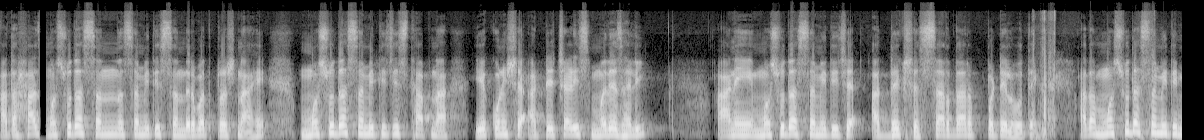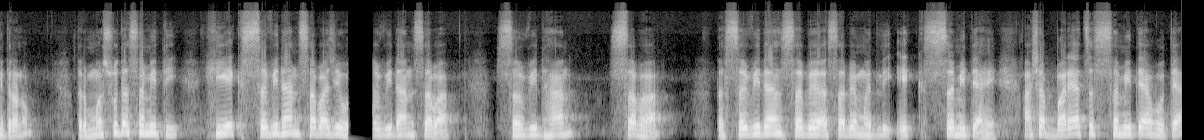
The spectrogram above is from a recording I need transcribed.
आता हा मसुदा सन समिती संदर्भात प्रश्न आहे. मसुदा समितीची स्थापना एकोणीसशे अठ्ठेचाळीसमध्ये झाली आणि मसुदा समितीचे अध्यक्ष सरदार पटेल होते. आता मसुदा समिती मित्रांनो तर मसुदा समिती ही एक संविधान सभा जी संविधान सभा संविधान सभा तर संविधान सभे सभेमधली एक समिती आहे. अशा बऱ्याच समित्या होत्या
